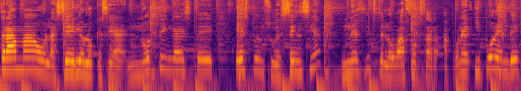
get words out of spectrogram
trama o la serie o lo que sea no tenga este, esto en su esencia, Netflix te lo va a forzar a poner. Y por ende,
